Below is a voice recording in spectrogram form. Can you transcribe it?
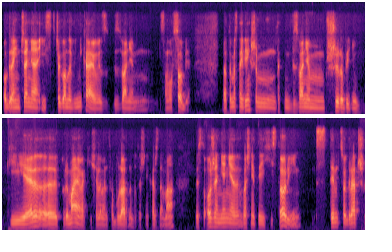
ograniczenia i z czego one wynikają, jest wyzwaniem samo w sobie. Natomiast największym takim wyzwaniem przy robieniu gier, e, które mają jakiś element fabularny, bo też nie każda ma, to jest ożenienie właśnie tej historii z tym, co gracz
